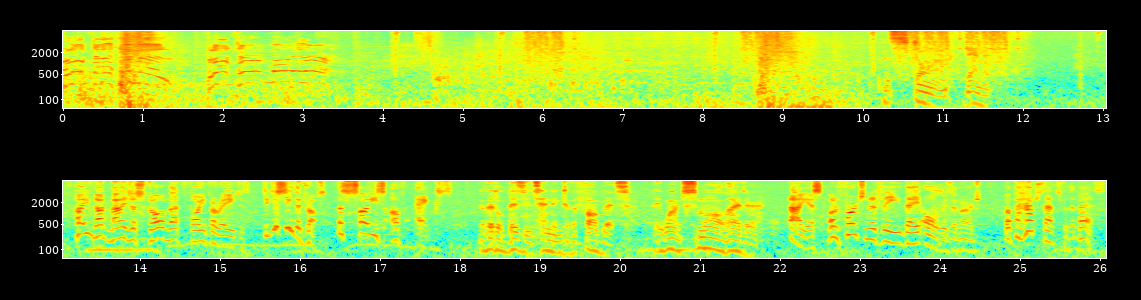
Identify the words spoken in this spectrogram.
Blotter Himmel! Blotter Moiler! A storm, damn it. I've not managed a storm that fine for ages. Did you see the drops? The size of eggs. A little busy tending to the foglets. They weren't small either. Ah, yes. Unfortunately, they always emerge. But perhaps that's for the best.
